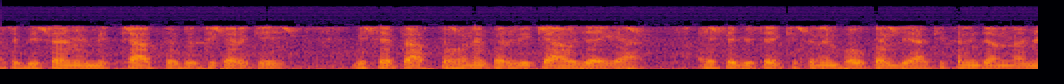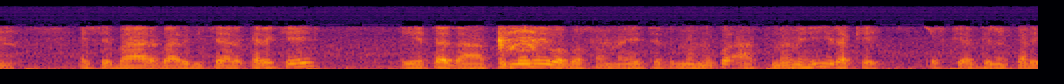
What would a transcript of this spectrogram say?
उस विषय में मिथ्यात्व वृद्धि करके विषय प्राप्त होने पर भी क्या हो जाएगा? ऐसे विषय कितने भोग कर लिया कितने जन्म में? ऐसे बार बार विचार करके ये तद आत्म में बसन ऐसे मन को आत्मा में ही रखे, उसके अध्ययन करे।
